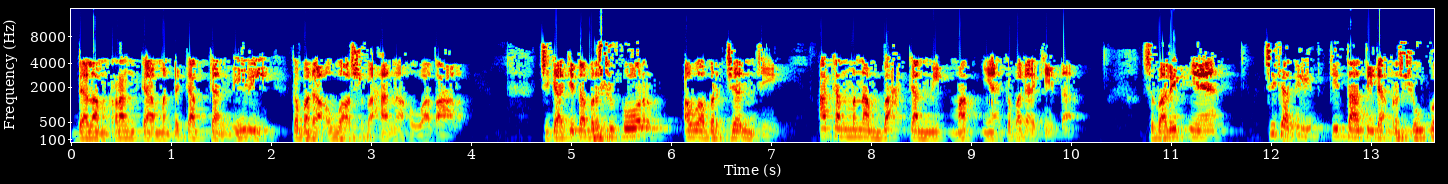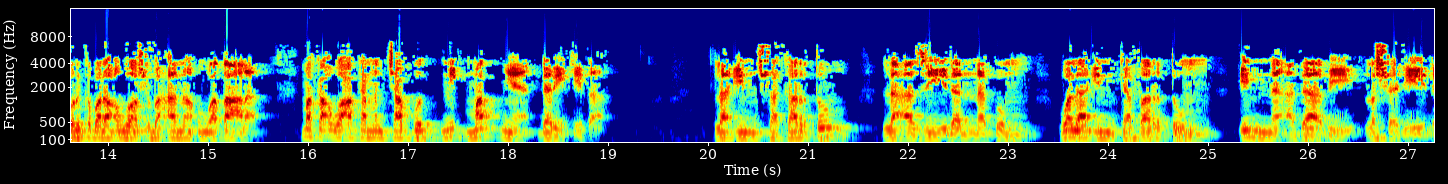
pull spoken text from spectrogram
dalam rangka mendekatkan diri kepada Allah Subhanahu wa taala. Jika kita bersyukur, Allah berjanji akan menambahkan nikmatnya kepada kita. Sebaliknya, jika kita tidak bersyukur kepada Allah Subhanahu wa taala, maka Allah akan mencabut nikmatnya dari kita. La in syakartum la azidannakum wala in kafartum inna adabi lasyadid.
